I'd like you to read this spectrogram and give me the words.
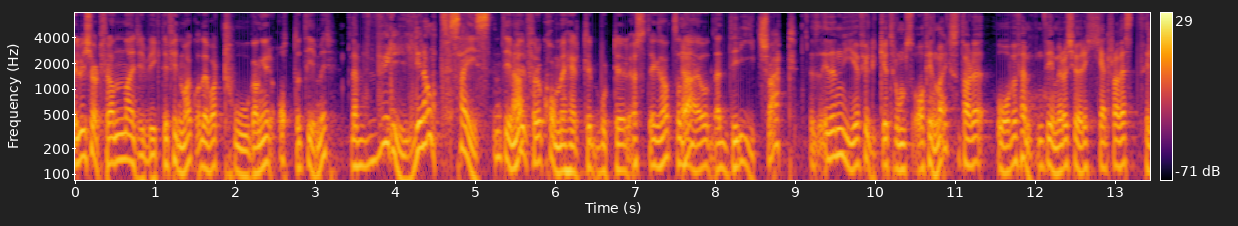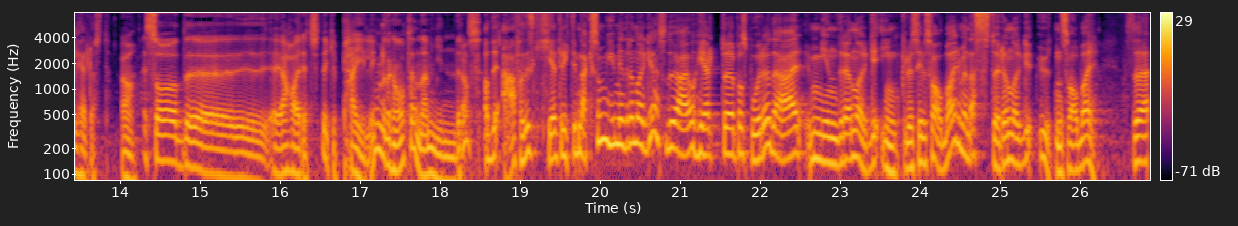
Eller vi kjørte fra Narvik til Finnmark, og det var to ganger åtte timer. Det er veldig langt. 16 timer Ja. for å komme helt til, bort til øst. ikke sant? Så det er jo det er dritsvært. I det nye fylket Troms og Finnmark så tar det over 15 timer å kjøre helt fra vest til helt øst. Ja. Så det, jeg har rett og slett ikke peiling, men det kan godt hende det er mindre. altså. Ja, Det er faktisk helt riktig, men det er ikke så mye mindre enn Norge. Så du er jo helt eh, på sporet. Det er mindre enn Norge inklusiv Svalbard, men det er større enn Norge uten Svalbard. Så det,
